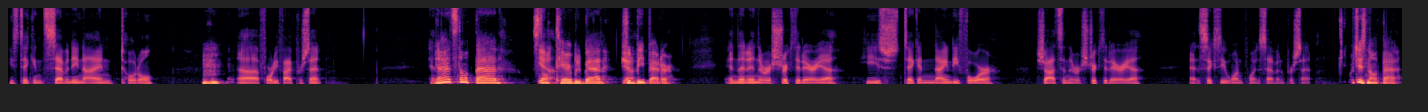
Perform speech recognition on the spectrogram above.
He's taken seventy nine total, uh, forty five percent. Yeah, then, it's not bad. It's Yeah. not terribly bad. Should Yeah. be better. and then in the restricted area, he's taken ninety four shots in the restricted area at sixty one point seven percent. Which is not bad.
